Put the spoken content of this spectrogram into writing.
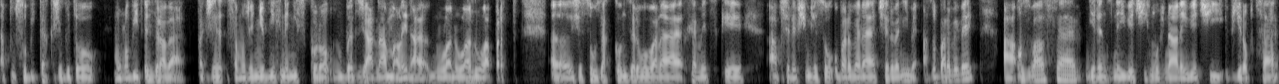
a působí tak, že by to mohlo být i zdravé. Takže samozřejmě v nich není skoro vůbec žádná malina, 000 prd, eh, že jsou zakonzervované chemicky a především, že jsou obarvené červenými azobarvivy. A ozval se jeden z největších, možná největší výrobce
